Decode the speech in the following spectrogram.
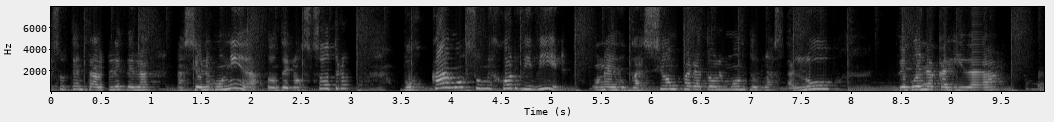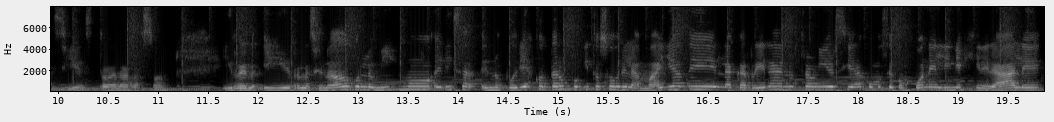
Sustentables de las Naciones Unidas, donde nosotros buscamos un mejor vivir, una educación para todo el mundo, una salud de buena calidad. Así es, toda la razón. Y, relacionado con lo mismo, Elisa, eh, ¿nos podrías contar un poquito sobre la malla de la carrera en nuestra universidad? ¿Cómo se compone en líneas generales?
